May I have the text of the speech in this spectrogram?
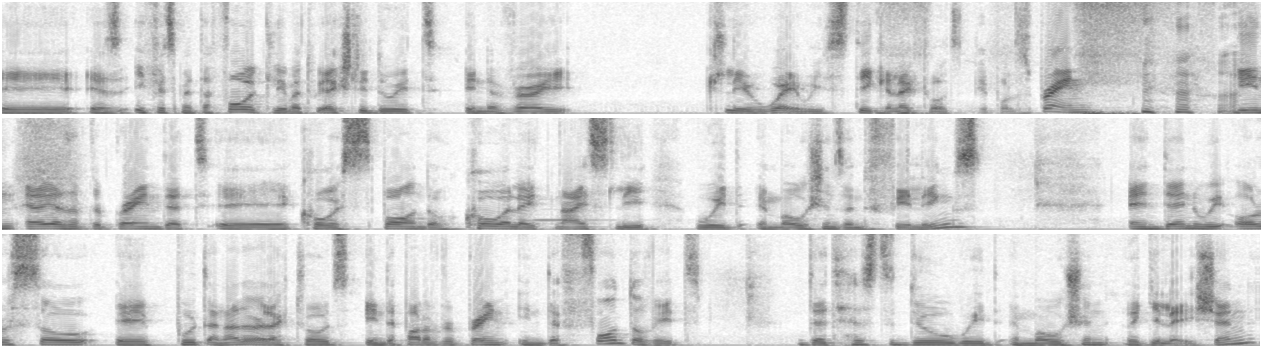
uh, as if it's metaphorically, but we actually do it in a very clear way. We stick electrodes in people's brain in areas of the brain that uh, correspond or correlate nicely with emotions and feelings. And then we also uh, put another electrodes in the part of the brain in the front of it that has to do with emotion regulation.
